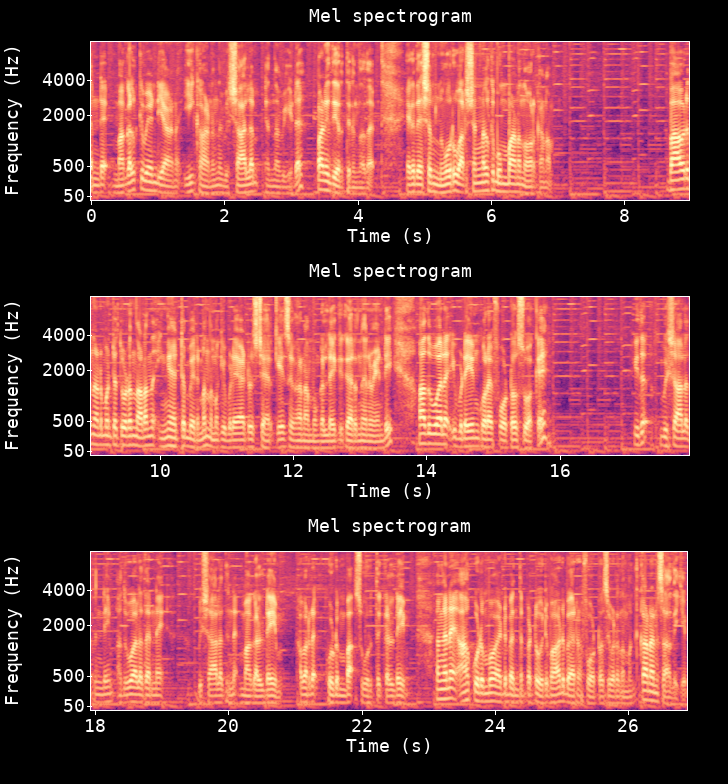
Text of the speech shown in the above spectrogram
തന്റെ മകൾക്ക് വേണ്ടിയാണ് ഈ കാണുന്ന വിശാലം എന്ന വീട് പണിതീർത്തിരുന്നത്. ഏകദേശം നൂറ് വർഷങ്ങൾക്ക് മുമ്പാണെന്ന് ഓർക്കണം. അപ്പോൾ ആ ഒരു നടുമുറ്റത്തൂടെ നടന്ന് ഇങ്ങേറ്റം വരുമ്പോൾ നമുക്ക് ഇവിടെയായിട്ടൊരു സ്റ്റെയർ കേസ് കാണാം മുകളിലേക്ക് കയറുന്നതിന് വേണ്ടി. അതുപോലെ ഇവിടെയും കുറേ ഫോട്ടോസും ഒക്കെ. ഇത് വിശാലത്തിന്റെയും അതുപോലെ തന്നെ വിശാലത്തിന്റെ മകളുടെയും അവരുടെ കുടുംബ സുഹൃത്തുക്കളുടെയും. അങ്ങനെ ആ കുടുംബവുമായിട്ട് ബന്ധപ്പെട്ട ഒരുപാട് പേരുടെ ഫോട്ടോസ് ഇവിടെ നമുക്ക് കാണാൻ സാധിക്കും.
